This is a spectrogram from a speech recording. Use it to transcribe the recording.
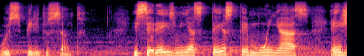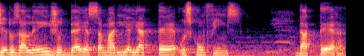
o Espírito Santo. E sereis minhas testemunhas em Jerusalém, Judéia, Samaria e até os confins da terra.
